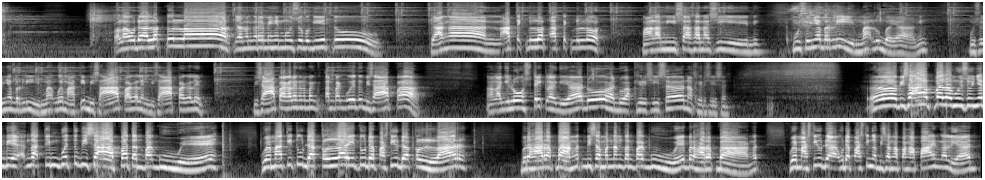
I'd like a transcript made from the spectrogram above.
Kalau udah lot tuh lot, jangan ngeremehin musuh begitu. Jangan, atik delot, atik delot. Malah misa sana sini. Musuhnya berlima, lu bayangin. Musuhnya berlima, gue mati bisa apa kalian? Bisa apa kalian? Bisa apa kalian tanpa, tanpa gue itu bisa apa? Nah lagi low streak lagi, aduh, aduh akhir season, akhir season. Eh, bisa apa lo musuhnya? Bi nggak tim gue tuh bisa apa tanpa gue? Gue mati tuh udah kelar itu udah pasti udah kelar. Berharap banget bisa menang tanpa gue, berharap banget. Gue pasti udah udah pasti nggak bisa ngapa-ngapain kalian.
